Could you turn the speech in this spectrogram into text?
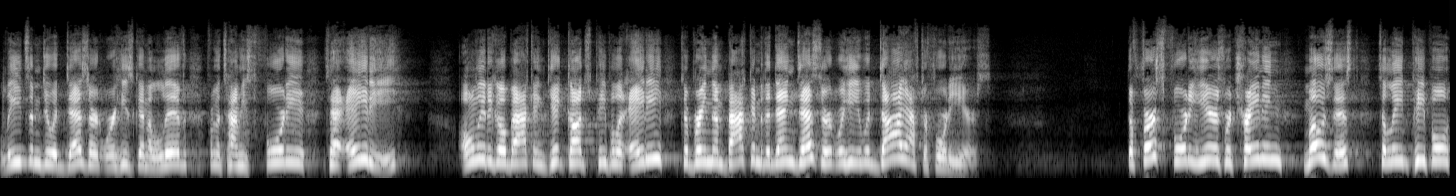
Leads him to a desert where he's going to live from the time he's 40 to 80, only to go back and get God's people at 80 to bring them back into the dang desert where he would die after 40 years. The first 40 years were training Moses to lead people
